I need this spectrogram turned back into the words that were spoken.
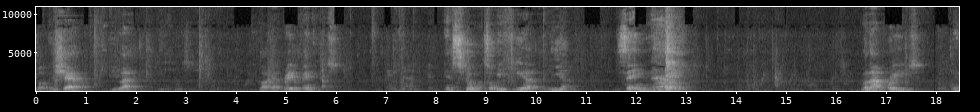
what we shall be like. God got greater things in store. So we hear Leah saying, Now will I praise him.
